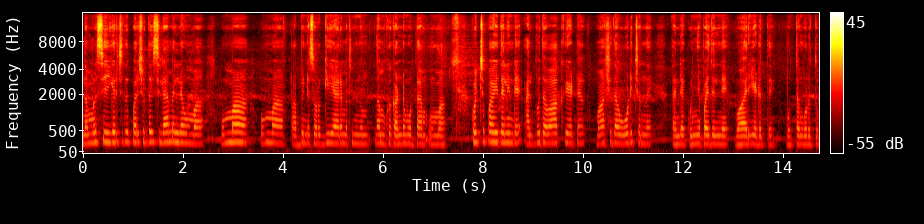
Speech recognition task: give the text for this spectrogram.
നമ്മൾ സ്വീകരിച്ചത് പരിശുദ്ധ ഇസ്ലാമല്ല ഉമ്മ. ഉമ്മ ഉമ്മ റബ്ബിന്റെ സ്വർഗീയ ആരംഭത്തിൽ നിന്നും നമുക്ക് കണ്ടുമുട്ടാം ഉമ്മ. കൊച്ചു പൈതലിന്റെ അത്ഭുത വാക്ക് കേട്ട് മാഷിത ഓടിച്ചെന്ന് തന്റെ കുഞ്ഞു പൈതലിനെ വാരിയെടുത്ത് മുത്തം കൊടുത്തു.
